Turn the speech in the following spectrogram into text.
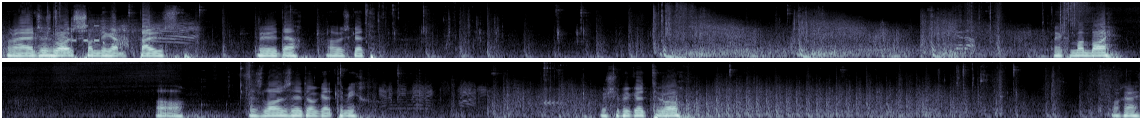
Alright, I just watched somebody get bounced through there. That was good. Hey, come on, boy. Uh oh. As long as they don't get to me. We should be good to go. Okay.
